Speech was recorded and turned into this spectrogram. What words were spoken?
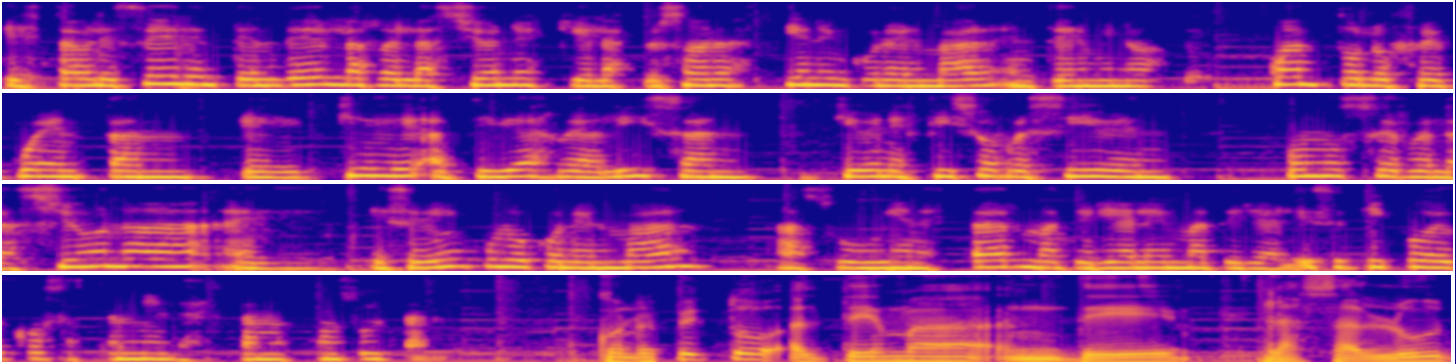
establecer, entender las relaciones que las personas tienen con el mar en términos de cuánto lo frecuentan, eh, qué actividades realizan, qué beneficios reciben, cómo se relaciona eh, ese vínculo con el mar a su bienestar material e inmaterial. Ese tipo de cosas también las estamos consultando. Con respecto al tema de la salud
